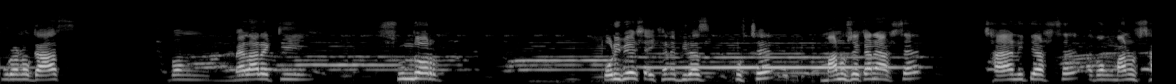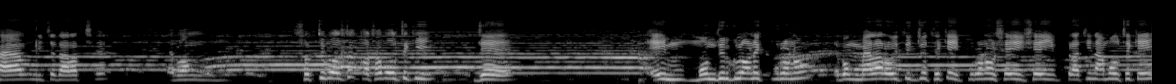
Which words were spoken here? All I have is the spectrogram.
পুরানো গাছ এবং মেলার একটি সুন্দর পরিবেশ এখানে বিরাজ করছে। মানুষ এখানে আসছে, ছায়া নিতে আসছে এবং মানুষ ছায়ার নিচে দাঁড়াচ্ছে এবং সত্যি বলতে, কথা বলতে কি যে এই মন্দিরগুলো অনেক পুরনো এবং মেলার ঐতিহ্য থেকেই, পুরনো সেই সেই প্রাচীন আমল থেকেই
